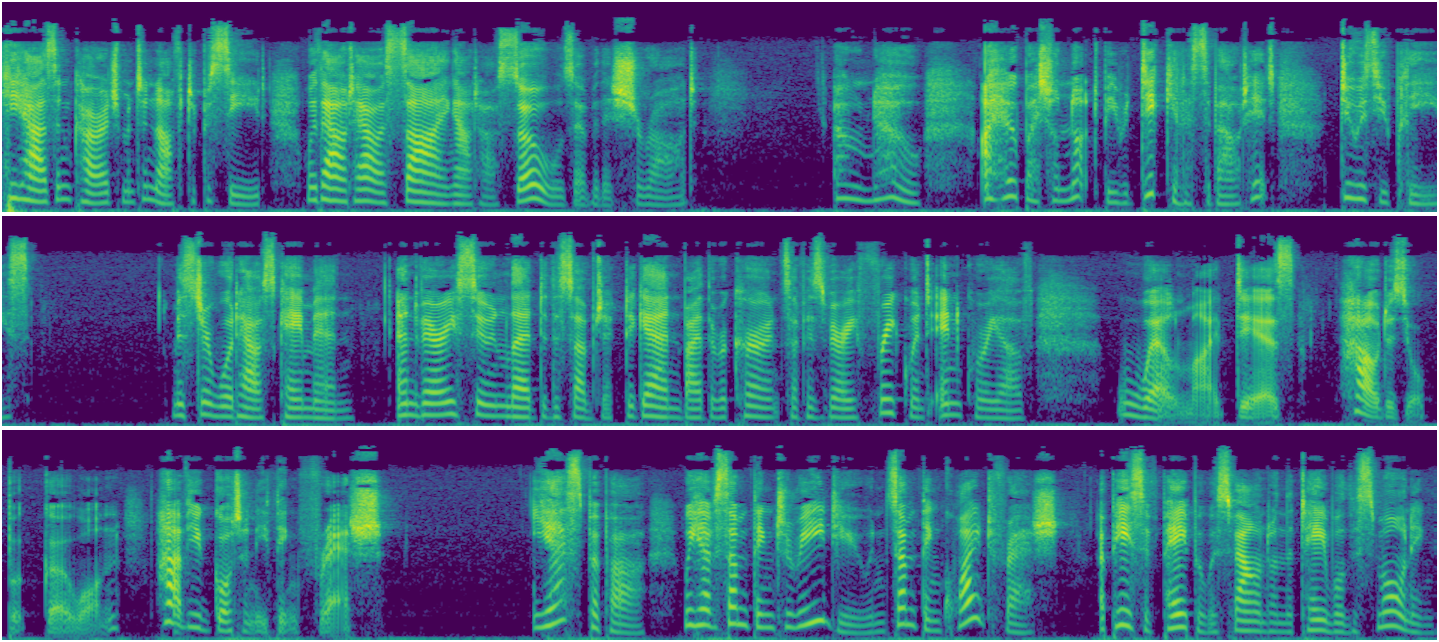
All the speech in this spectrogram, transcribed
He has encouragement enough to proceed, without our sighing out our souls over this charade. "Oh, no! I hope I shall not be ridiculous about it. Do as you please." Mr. Woodhouse came in, and very soon led to the subject again by the recurrence of his very frequent inquiry of "Well, my dears, how does your book go on? Have you got anything fresh?" "Yes, papa, we have something to read you, and something quite fresh. A piece of paper was found on the table this morning,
